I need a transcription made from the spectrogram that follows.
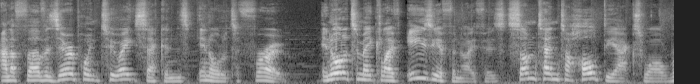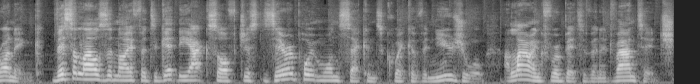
and a further 0.28 seconds in order to throw. In order to make life easier for knifers, some tend to hold the axe while running. This allows the knifer to get the axe off just 0.1 seconds quicker than usual, allowing for a bit of an advantage.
